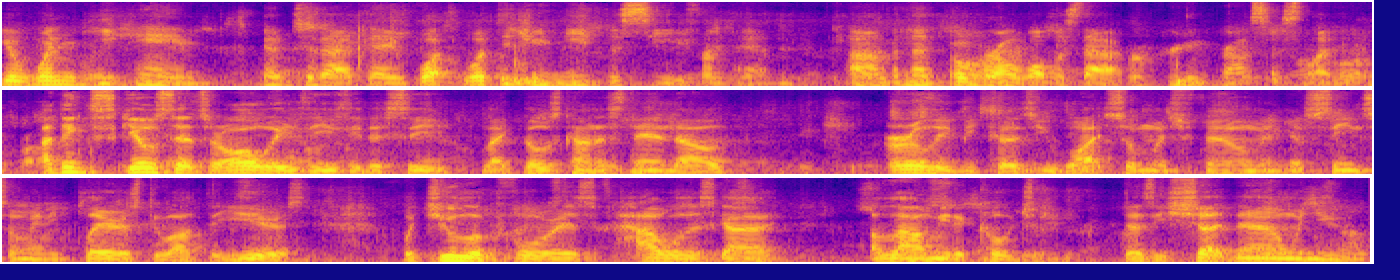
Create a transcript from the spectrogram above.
you know, when he came you know, to that day, what what did you need to see from him? Um, and then overall, what was that recruiting process like? I think skill sets are always easy to see. Like those kind of stand out early because you watch so much film and you've seen so many players throughout the years. What you look for is how will this guy allow me to coach him? Does he shut down when you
